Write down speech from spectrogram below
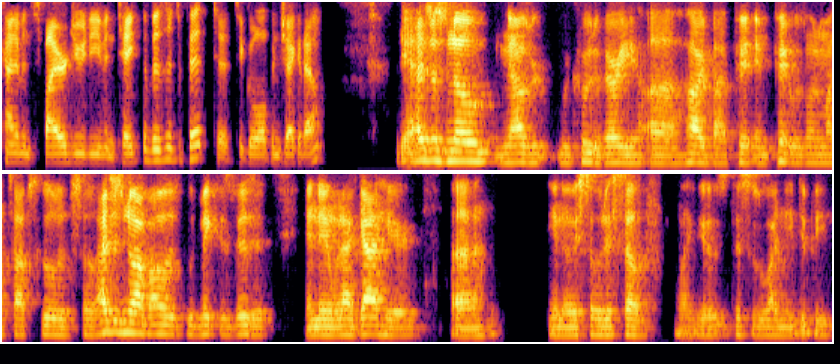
kind of inspired you to even take the visit to Pitt to to go up and check it out? Yeah, I just know, you know I was re- recruited very uh, hard by Pitt, and Pitt was one of my top schools. So I just know I've always would make this visit. And then when I got here, uh, you know, it sold itself. Like it was, this is where I need to be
